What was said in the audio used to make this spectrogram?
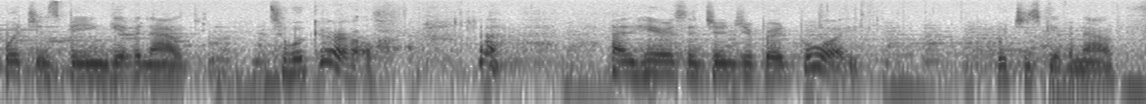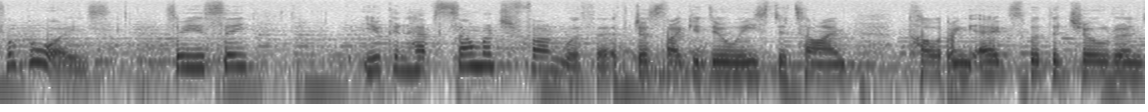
which is being given out to a girl. and here's a gingerbread boy, which is given out for boys. So you see, you can have so much fun with it, just like you do Easter time, coloring eggs with the children.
